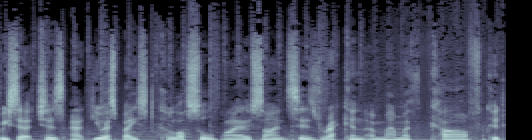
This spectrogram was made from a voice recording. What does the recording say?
Researchers at US based Colossal Biosciences reckon a mammoth calf could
